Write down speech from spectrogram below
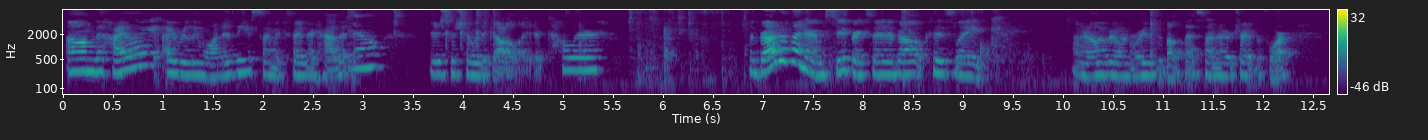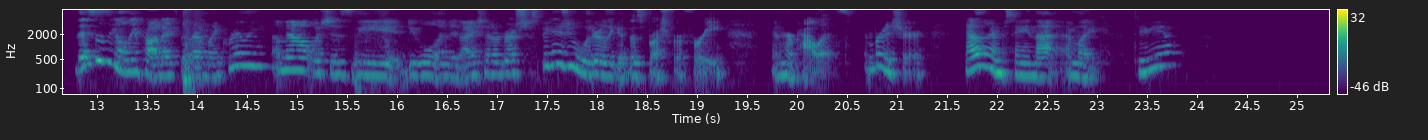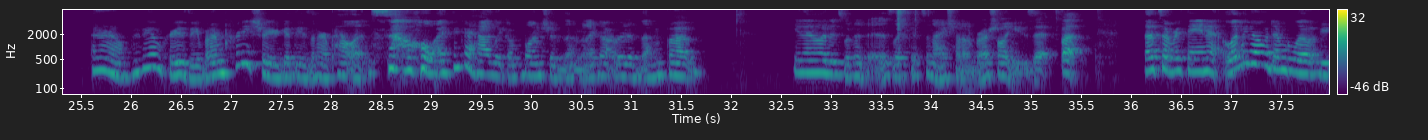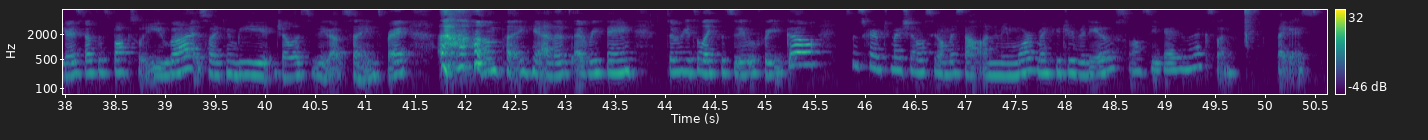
Um, the highlight, I really wanted these, so I'm excited I have it now. I just wish I would have got a lighter color. the brow definer I'm super excited about because like, I don't know, everyone raves about this. I've never tried it before. This is the only product that I'm like really about, which is the dual ended eyeshadow brush, just because you literally get this brush for free in her palettes. I'm pretty sure. Now that I'm saying that, I'm like, do you? I don't know, maybe I'm crazy, but I'm pretty sure you get these in her palette. So I think I had like a bunch of them and I got rid of them, but you know, it is what it is. Like it's an eyeshadow brush, I'll use it. But that's everything. Let me know down below if you guys got this box, what you got, so I can be jealous if you got setting spray. um, but yeah, that's everything. Don't forget to like this video before you go. Subscribe to my channel so you don't miss out on any more of my future videos. I'll see you guys in the next one. Bye guys.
